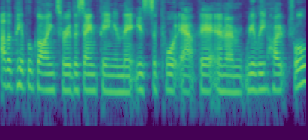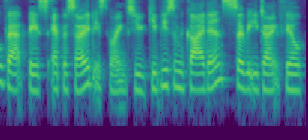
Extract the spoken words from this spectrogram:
other people going through the same thing and there is support out there. And I'm really hopeful that this episode is going to give you some guidance so that you don't feel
